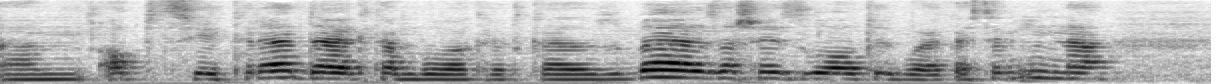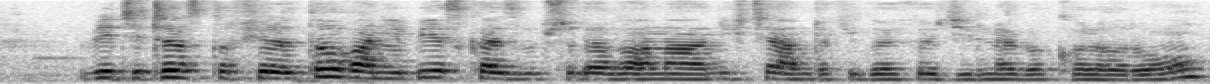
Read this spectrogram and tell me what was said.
um, opcje kredek, tam była kredka z Bell za 6 zł, była jakaś tam inna. Wiecie, często fioletowa, niebieska jest wyprzedawana, nie chciałam takiego jakiegoś dziwnego koloru.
